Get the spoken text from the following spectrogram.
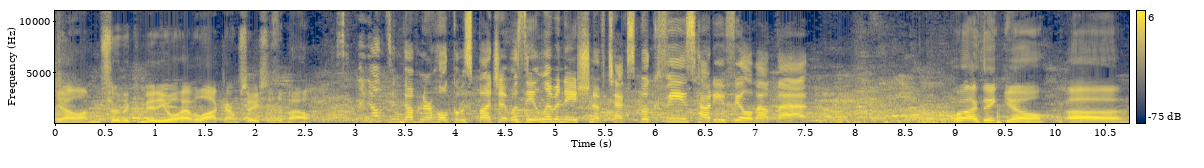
you know, I'm sure the committee will have a lot of conversations about. Something else in Governor Holcomb's budget was the elimination of textbook fees. How do you feel about that? Well, I think you know uh,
